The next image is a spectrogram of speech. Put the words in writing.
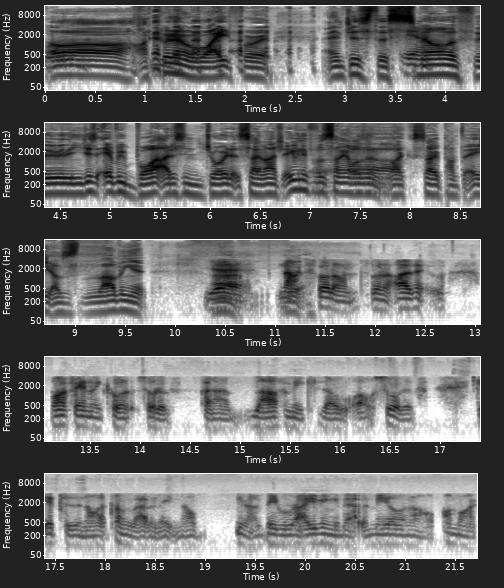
Oh, I couldn't wait for it. And just the smell of food, and just every bite, I just enjoyed it so much. Even if it was something I wasn't Oh. like so pumped to eat, I was just loving it. Yeah, Uh, no, yeah. spot on, spot on. I think my family call it, sort of um, laugh at me because I'll, I'll sort of get to the night time I haven't eaten, I'll you know be raving about the meal, and I'll, I'm like,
